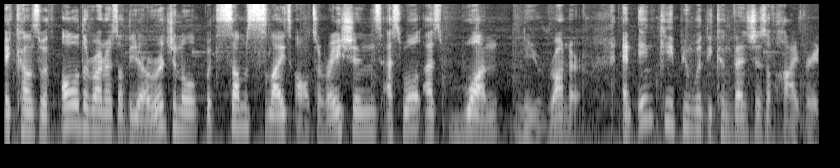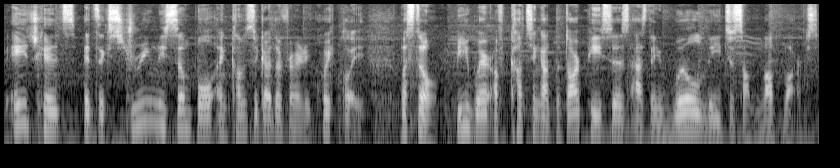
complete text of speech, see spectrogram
it comes with all the runners of the original with some slight alterations as well as one new runner. And in keeping with the conventions of high-grade age kits, it's extremely simple and comes together very quickly. But still, beware of cutting out the dark pieces as they will lead to some nut marks.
